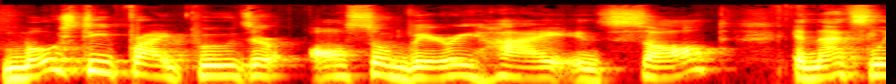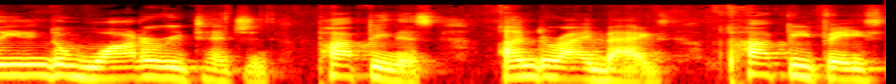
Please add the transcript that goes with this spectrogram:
Most deep fried foods are also very high in salt, and that's leading to water retention, puffiness, under eye bags, puffy face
